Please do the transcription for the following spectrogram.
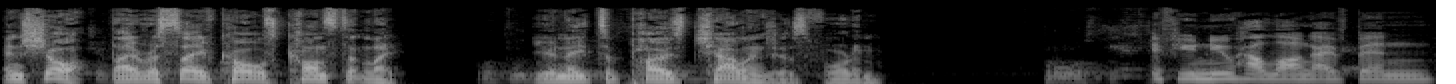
In short, they receive calls constantly. You need to pose challenges for them. if you knew how long I've been.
